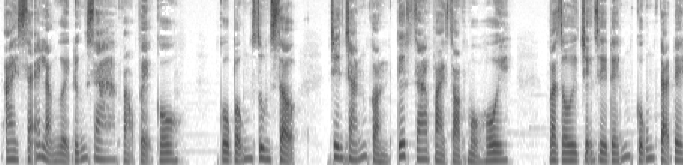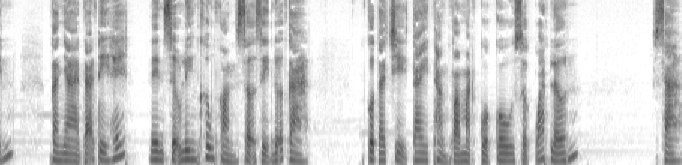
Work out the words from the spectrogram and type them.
Ai sẽ là người đứng ra bảo vệ cô? Cô bỗng run sợ, trên trán còn tiết ra vài giọt mồ hôi. Và rồi chuyện gì đến cũng đã đến, cả nhà đã đi hết nên Diệu Linh không còn sợ gì nữa cả. Cô ta chỉ tay thẳng vào mặt của cô rồi quát lớn. Sao?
